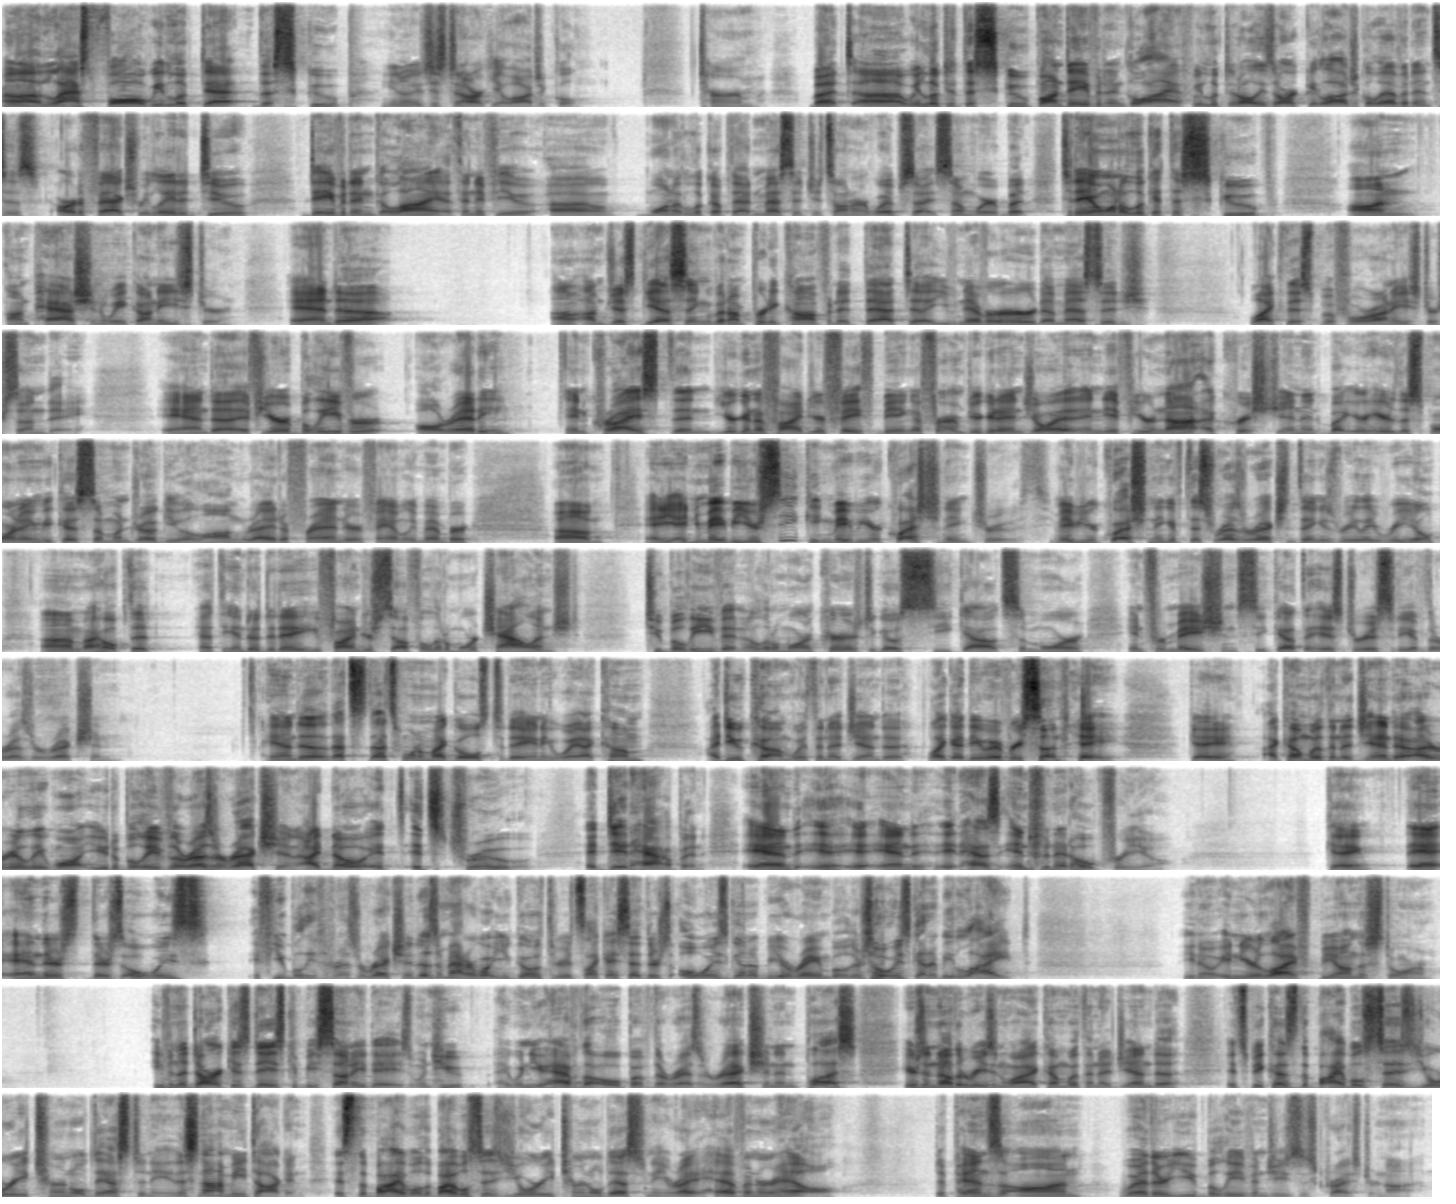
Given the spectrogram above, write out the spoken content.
uh, last fall we looked at the scoop. You know, it's just an archaeological term. But uh, we looked at the scoop on David and Goliath. We looked at all these archaeological evidences, artifacts related to David and Goliath. And if you uh, want to look up that message, it's on our website somewhere. But today I want to look at the scoop on, on Passion Week on Easter. And uh, I'm just guessing, but I'm pretty confident that uh, you've never heard a message like this before on Easter Sunday. And uh, if you're a believer already, in Christ, then you're going to find your faith being affirmed. You're going to enjoy it. And if you're not a Christian, but you're here this morning because someone drug you along, right, a friend or a family member, um, and, and maybe you're seeking, maybe you're questioning truth, maybe you're questioning if this resurrection thing is really real. Um, I hope that at the end of the day, you find yourself a little more challenged to believe it and a little more encouraged to go seek out some more information, seek out the historicity of the resurrection. And uh, that's, that's one of my goals today, anyway. I come I do come with an agenda, like I do every Sunday. Okay? I come with an agenda. I really want you to believe the resurrection. I know it, it's true. It did happen. And it, and it has infinite hope for you. Okay? And, and there's, there's always, if you believe the resurrection, it doesn't matter what you go through. It's like I said, there's always going to be a rainbow, there's always going to be light, you know, in your life beyond the storm. Even the darkest days can be sunny days when you, when you have the hope of the resurrection. And plus, here's another reason why I come with an agenda. It's because the Bible says your eternal destiny. And it's not me talking, it's the Bible. The Bible says your eternal destiny, right? Heaven or hell, depends on whether you believe in Jesus Christ or not.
